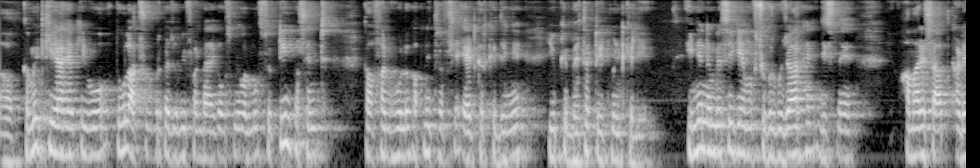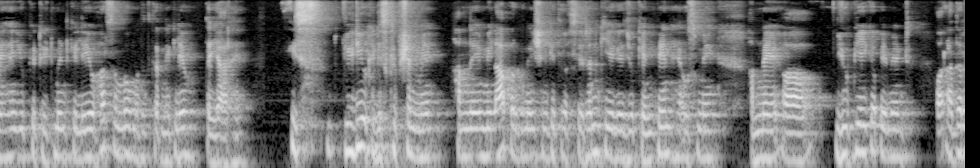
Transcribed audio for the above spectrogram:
कमिट किया है कि वो दो लाख से ऊपर का जो भी फंड आएगा, उसमें ऑलमोस्ट फिफ्टीन परसेंट का फंड वो लोग अपनी तरफ़ से ऐड करके देंगे युग के बेहतर ट्रीटमेंट के लिए। इंडियन एम्बेसी के हम शुक्रगुजार हैं, जिसने हमारे साथ खड़े हैं युग के ट्रीटमेंट के लिए और हर संभव मदद करने के लिए तैयार हैं। इस वीडियो के डिस्क्रिप्शन में हमने मिलाप ऑर्गेनाइजेशन की तरफ़ से रन किए गए जो कैंपेन है, उसमें हमने यूपीआई का पेमेंट और अदर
